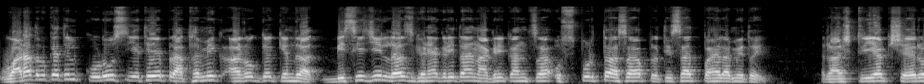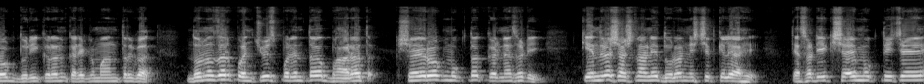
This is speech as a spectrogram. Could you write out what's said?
वाडा तालुक्यातील कुडूस येथे प्राथमिक आरोग्य केंद्रात बीसीजी लस घेण्याकरिता नागरिकांचा उत्स्फूर्त असा प्रतिसाद पाहायला मिळतोय. राष्ट्रीय क्षयरोग दूरीकरण कार्यक्रमांतर्गत दोन हजार पंचवीसपर्यंत भारत क्षयरोग मुक्त करण्यासाठी केंद्र शासनाने धोरण निश्चित केले आहे. त्यासाठी क्षयमुक्तीचे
